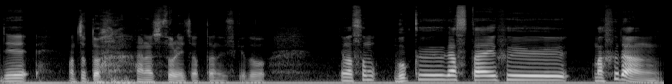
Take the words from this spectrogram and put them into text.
で、まあ、ちょっと 話それちゃったんですけどで、もその僕がスタイフまあ普段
